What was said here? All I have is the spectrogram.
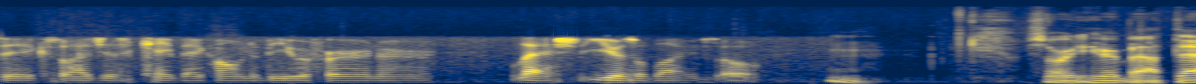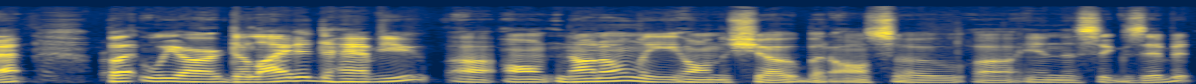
sick, so I just came back home to be with her in her last years of life. So hmm. Sorry to hear about that. But we are delighted to have you uh, on not only on the show but also uh, in this exhibit.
